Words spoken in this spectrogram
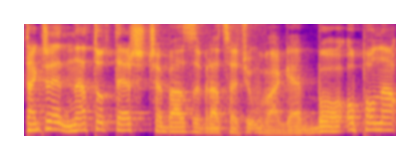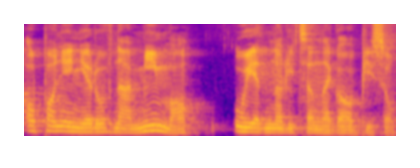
Także na to też trzeba zwracać uwagę, bo opona oponie nierówna mimo ujednoliconego opisu.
